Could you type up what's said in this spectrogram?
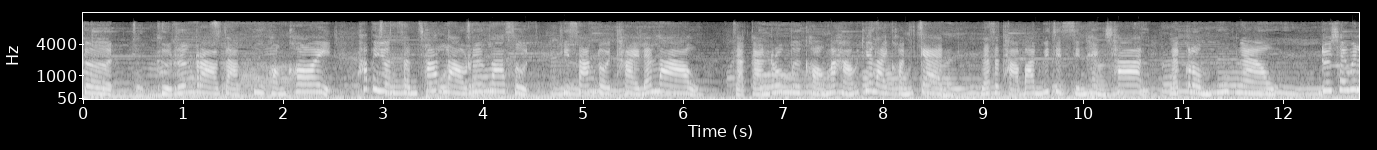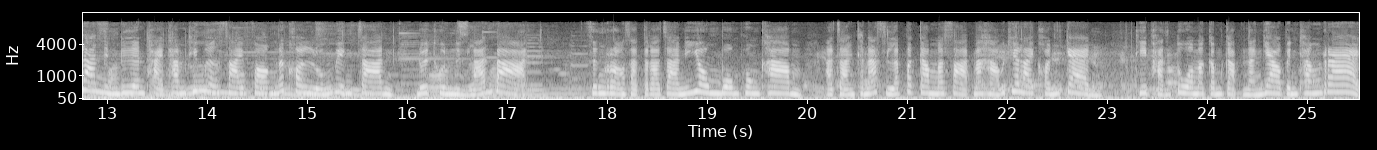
เกิด คือเรื่องราวจากครูของค่อย ภาพยนตร์สัญชาติลาวเรื่องล่าสุด ที่สร้างโดยไทยและลาวจากการร่วมมือของมหาวิทยาลัยขอนแก่น และสถาบันวิจิตรศิลป์แห่งชาติ และกรมฮูกเงา โดยใช้เวลาหนึ่งเดือนถ่ายทำที่เมืองทรายฟองนครหลวงเวียงจันทร์ด้วยทุน 1 ล้านบาท ซึ่งรองศาสตราจารย์นิยมวงพงคำอาจารย์คณะศิลปกรรมศาสตร์มหาวิทยาลัยขอนแก่น ที่ผันตัวมากำกับหนังยาวเป็นครั้งแรก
